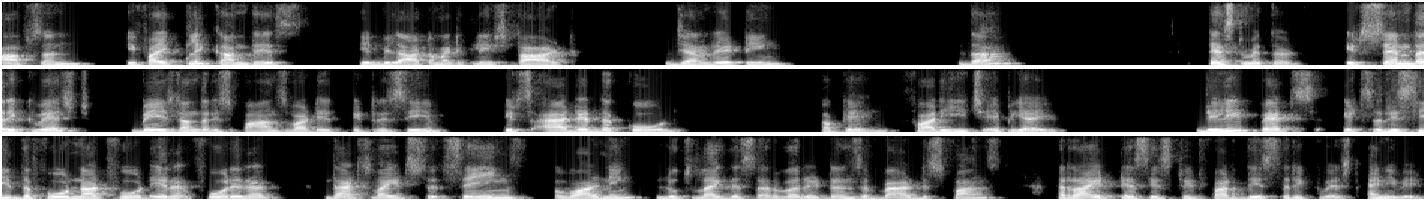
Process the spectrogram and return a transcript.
option if I click on this, it will automatically start generating the test method. It sent the request based on the response what it, it received. It's added the code, okay, for each API. Delete pets, it's received the 404 error, 4 error. That's why it's saying warning, looks like the server returns a bad response. Write test script for this request anyway.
